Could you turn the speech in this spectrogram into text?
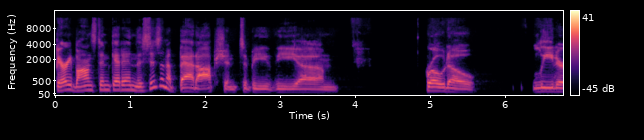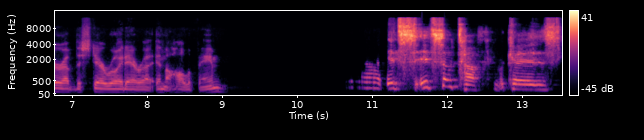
Barry Bonds didn't get in, this isn't a bad option to be the um, proto leader of the steroid era in the Hall of Fame. It's it's so tough because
